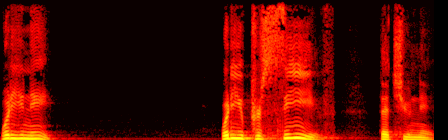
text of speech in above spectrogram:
What do you need? What do you perceive that you need?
